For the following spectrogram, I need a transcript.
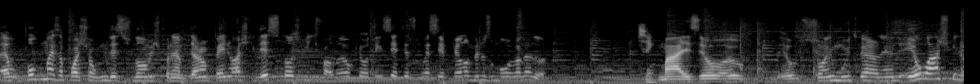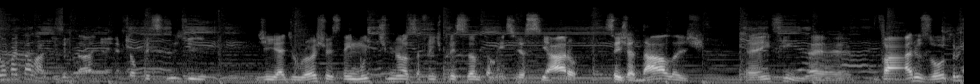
é, um pouco mais aposto em algum desses nomes, por exemplo, Darren Payne. Eu acho que desses todos que a gente falou é o que eu tenho certeza que vai ser pelo menos um bom jogador. Sim. Mas eu, eu, eu sonho muito com o Eu acho que ele não vai estar lá, de verdade. A NFL precisa de, de Ed Rushers. Tem muito time na nossa frente precisando também, seja Seattle, seja Dallas, é, enfim, é, vários outros.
